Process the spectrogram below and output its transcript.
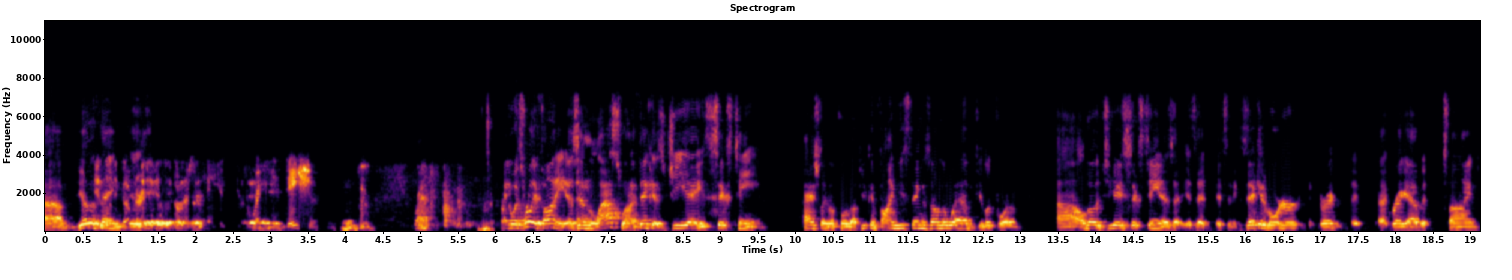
Um, the other and thing the is hey, recommendation. Right. And what's really funny is in the last one, I think it's GA 16. I actually have it up. You can find these things on the web if you look for them. Uh, although GA16 is a, is a, it's an executive order that Greg, that, uh, Greg Abbott signed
